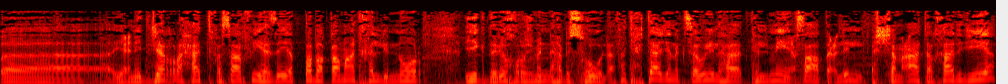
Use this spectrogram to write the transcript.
يعني تجرحت فصار فيها زي الطبقة ما تخلي النور يقدر يخرج منها بسهولة. فتحتاج إنك تسوي لها تلميع ساطع للشمعات الخارجية.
